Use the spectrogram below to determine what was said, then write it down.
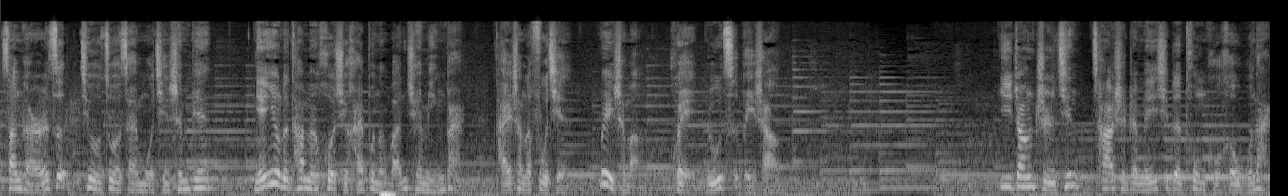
三个儿子就坐在母亲身边。年幼的他们或许还不能完全明白，台上的父亲为什么会如此悲伤。一张纸巾擦拭着梅西的痛苦和无奈。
